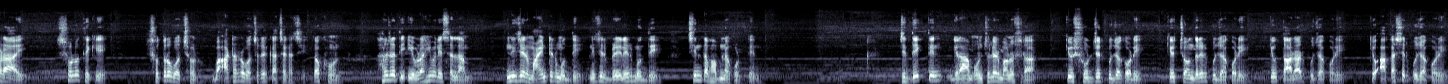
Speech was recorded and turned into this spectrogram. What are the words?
প্রায় ষোলো থেকে সতেরো বছর বা আঠারো বছরের কাছাকাছি, তখন হজরত ইব্রাহিম আলি সাল্লাম নিজের মাইন্ডের মধ্যে, নিজের ব্রেনের মধ্যে চিন্তা ভাবনা করতেন। যে দেখতেন গ্রাম অঞ্চলের মানুষরা কেউ সূর্যের পূজা করে, কেউ চন্দ্রের পূজা করে, কেউ তারার পূজা করে, কেউ আকাশের পূজা করে,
